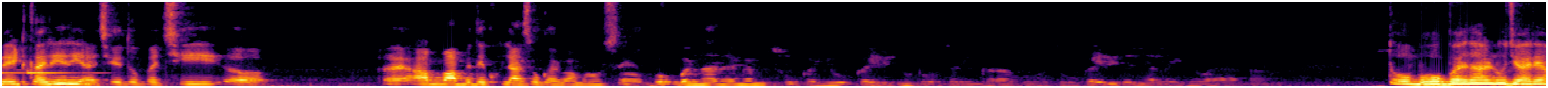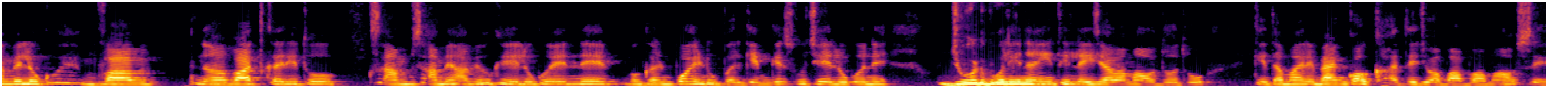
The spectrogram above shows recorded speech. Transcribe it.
વેઇટ કરી રહ્યા છે તો પછી આ બાબતે ખુલાસો કરવામાં આવશે. ભોગ બનનારે મેમ શું કહ્યું? કઈ રીતનું ટોર્ચરિંગ કરાતું હતું? કઈ રીતે ત્યાં લઈ જવાયા હતા? તો ભોગ બનનારનું જ્યારે અમે લોકોએ વાત કરી તો સામ સામે આવ્યું કે એ લોકો એને ગન પોઈન્ટ ઉપર કેમ કે શું છે એ લોકોને જૂઠ બોલીને અહીંથી લઈ જવામાં આવતો હતો કે તમારે બેંકોક ખાતે જોબ આપવામાં આવશે.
